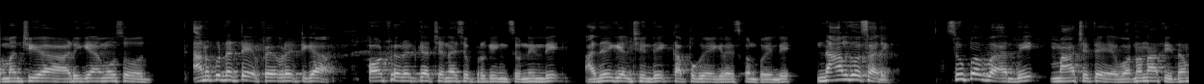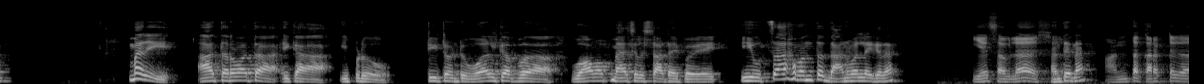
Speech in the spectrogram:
మంచిగా అడిగాము సో అనుకున్నట్టే ఫేవరెట్గా హాట్ ఫేవరెట్గా చెన్నై సూపర్ కింగ్స్ ఉన్నింది. అదే గెలిచింది కప్పుకు ఎగరేసుకొని పోయింది. నాలుగోసారి సూపర్ అది మ్యాచ్ అయితే వర్ణనాతీతం. మరి ఆ తర్వాత ఇక ఇప్పుడు T twenty World Cup warmup మ్యాచ్లు స్టార్ట్ అయిపోయాయి. ఈ ఉత్సాహం అంతా దానివల్లే కదా? ఎస్ అభిలాష్. అంతేనా? అంత కరెక్ట్గా.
